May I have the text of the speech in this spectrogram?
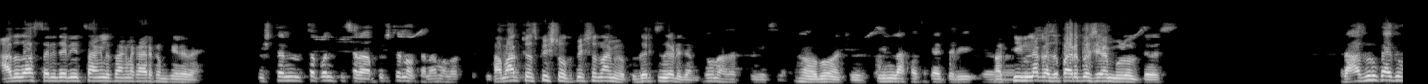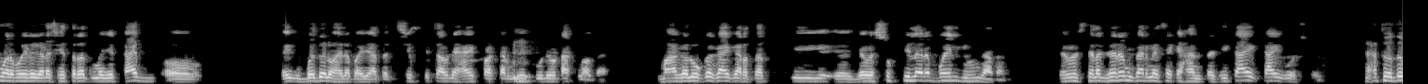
आदत असताना त्यांनी चांगले चांगला कार्यक्रम केलेला आहे. पिस्टनचा पण तिसरा पिस्टन होता ना मला हा वाटतं. मागच्या वेळेस पिस्ट होतं. पिस्टन आम्ही होतो. घरचीच गाडी आमची. दोन हजार चोवीस ला. हा दोन हजार चोवीस. तीन लाखाचं काहीतरी हा, अं, तीन लाखाचं पारितोषिक आम्ही मिळवलं त्यावेळेस. तर अजून काय तुम्हाला बैलगाडा क्षेत्रात म्हणजे काय अं, एक बदल व्हायला पाहिजे? आता शिफ्टी चावणे हा एक प्रकार मी व्हिडिओ टाकला होता. माग लोक काय करतात की अं, ज्यावेळेस सुट्टीला बैल घेऊन जातात त्यावेळेस त्याला गरम करण्यासाठी हाणतात. ही काय काय गोष्ट आहे? आता होतं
